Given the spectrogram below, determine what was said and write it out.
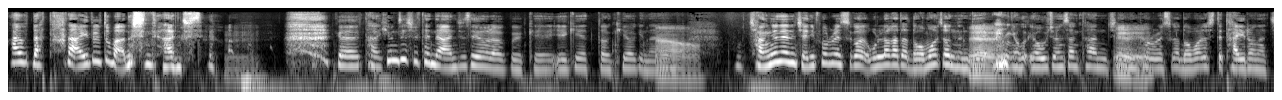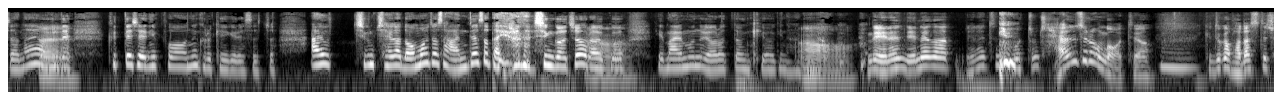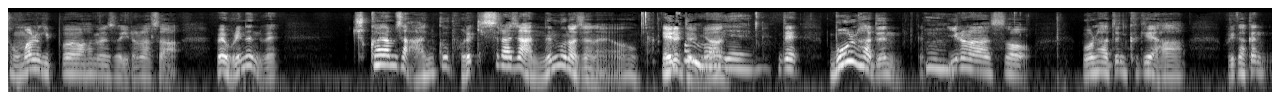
아유 나 다 나이들도 많으신데 앉으세요. 음. 그러니까 다 힘드실 텐데 앉으세요라고 이렇게 얘기했던 기억이 나요. 어. 작년에는 제니퍼 로렌스가 올라가다 넘어졌는데 네. 여, 여우주연상 탄 제니퍼 예, 예. 로렌스가 넘어졌을 때 다 일어났잖아요. 네. 근데 그때 제니퍼는 그렇게 얘기를 했었죠. 아유 지금 제가 넘어져서 안 돼서 다 일어나신 거죠라고 어. 말문을 열었던 기억이 나네요. 어. 근데 얘네 얘네가 얘네들은 뭐 좀 자연스러운 것 같아요. 음. 누가 받았을 때 정말로 기뻐하면서 일어나서 아, 왜 우리는 왜 축하하면서 안고 볼에 키스를 하지 않는 문화잖아요. 예를 그건 뭐, 들면 예. 근데 뭘 하든 음. 일어나서 뭘 하든 그게 아 우리가 약간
